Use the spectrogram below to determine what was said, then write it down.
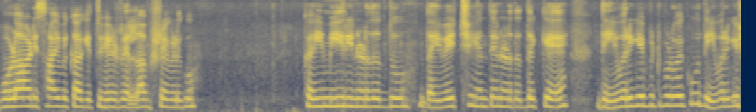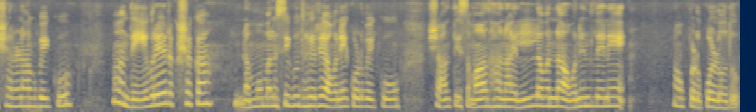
ಗೋಳಾಡಿ ಸಾಯ್ಬೇಕಾಗಿತ್ತು ಹೇಳ್ರಿ ಎಲ್ಲ ವಿಷಯಗಳಿಗೂ. ಕೈ ಮೀರಿ ನಡೆದದ್ದು, ದೈವೇಚ್ಛೆಯಂತೆ ನಡೆದದ್ದಕ್ಕೆ ದೇವರಿಗೆ ಬಿಟ್ಬಿಡಬೇಕು, ದೇವರಿಗೆ ಶರಣಾಗಬೇಕು. ದೇವರೇ ರಕ್ಷಕ. ನಮ್ಮ ಮನಸ್ಸಿಗೂ ಧೈರ್ಯ ಅವನೇ ಕೊಡಬೇಕು. ಶಾಂತಿ, ಸಮಾಧಾನ ಎಲ್ಲವನ್ನು ಅವನಿಂದಲೇ ನಾವು ಪಡ್ಕೊಳ್ಳೋದು.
